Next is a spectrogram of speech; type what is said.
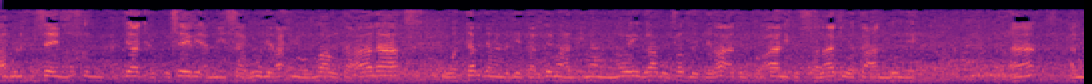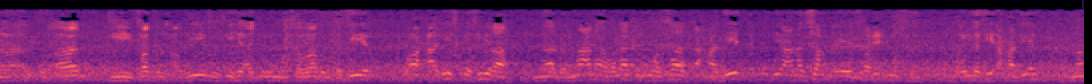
أبو الحسين مسلم الحجاج القشيري النيسابوري رحمه الله تعالى والترجمه الذي ترجمها الإمام النووي باب فضل قراءة القرآن في الصلاة وتعلمه. ها؟ أن القرآن فيه فضل عظيم وفيه أجر وثواب كثير وأحاديث كثيرة من هذا المعنى ولكن هو صار أحاديث الذي على شرط صحيح مسلم. وإلا في أحاديث من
